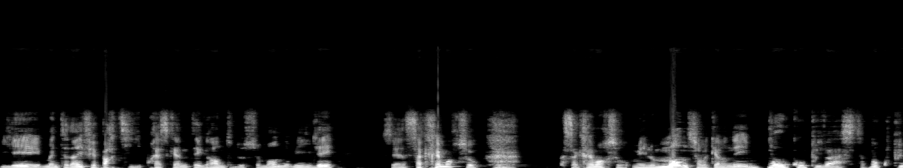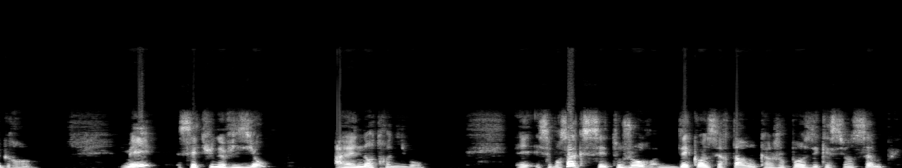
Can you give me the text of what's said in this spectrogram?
il est maintenant il fait partie presque intégrante de ce monde mais il est c'est un sacré morceau un sacré morceau mais le monde sur lequel on est est beaucoup plus vaste beaucoup plus grand mais c'est une vision à un autre niveau. Et c'est pour ça que c'est toujours déconcertant quand je pose des questions simples.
